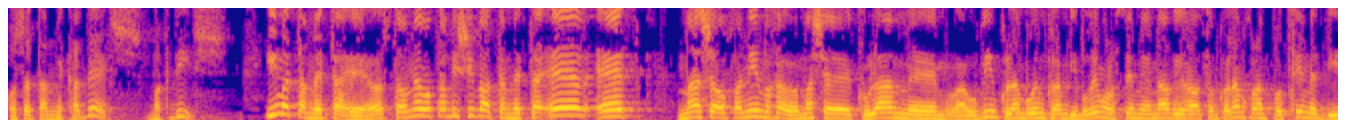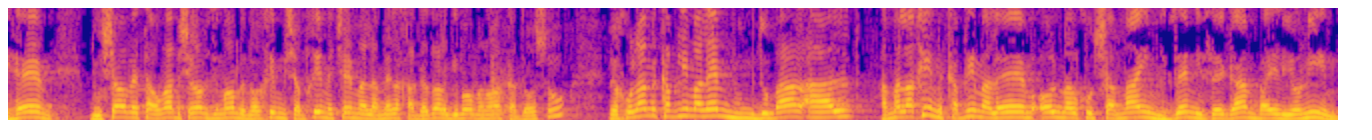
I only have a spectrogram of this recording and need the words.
או שאתה מקדש, מקדיש. אם אתה מתאר, אז אתה אומר אותה בישיבה, אתה מתאר את מה שהאופנים, מה שכולם אה, אהובים, כולם ברורים, כולם גיבורים, עושים מימר ויראה רצון כולם, כולם פותחים את ביהם, קדושה וטהורה בשירה וזמרה, מברכים, משבחים את שם על המלך הגדול, הגיבור והנורא הקדוש הוא, וכולם מקבלים עליהם, מדובר על המלאכים, מקבלים עליהם עול מלכות שמיים זה מזה, גם בעליונים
